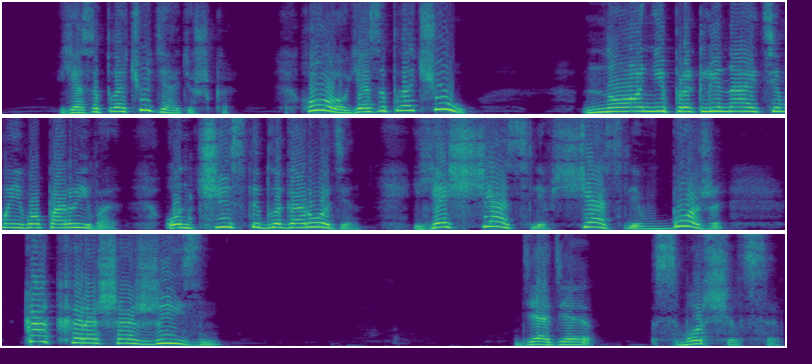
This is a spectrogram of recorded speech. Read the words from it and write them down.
— Я заплачу, дядюшка. — О, я заплачу! Но не проклинайте моего порыва. Он чист и благороден. Я счастлив, счастлив, Боже! Как хороша жизнь! Дядя сморщился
